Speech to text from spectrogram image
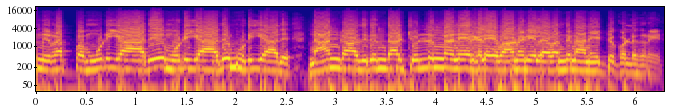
நிரப்ப முடியாது முடியாது முடியாது. நான்காவது இருந்தால் சொல்லுங்கள் நேர்களே வானொலியில வந்து நான் ஏற்றுக்கொள்ளுகிறேன்.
